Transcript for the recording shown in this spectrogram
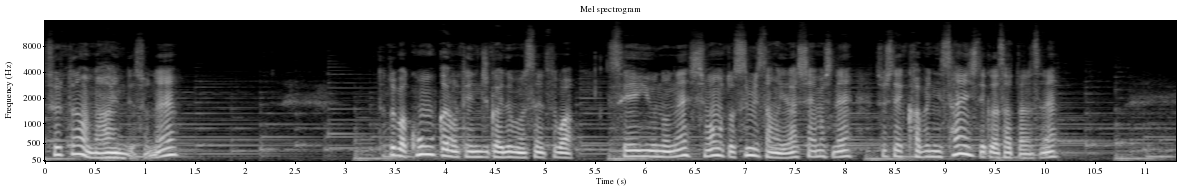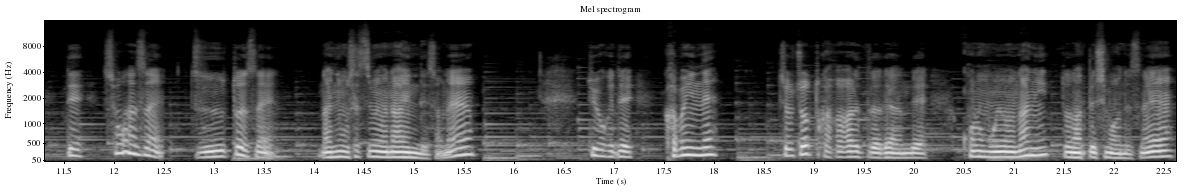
そういったのはないんですよね。例えば今回の展示会でもですね、例えば声優のね、島本すみさんがいらっしゃいましてね、そして壁にサインしてくださったんですね。で、そうはですね、ずっとですね、何も説明がないんですよね。というわけで、壁にね、ちょろちょっと書かれてるだけなんで、この模様何？となってしまうんですね。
